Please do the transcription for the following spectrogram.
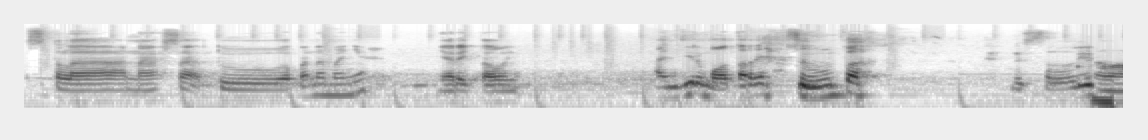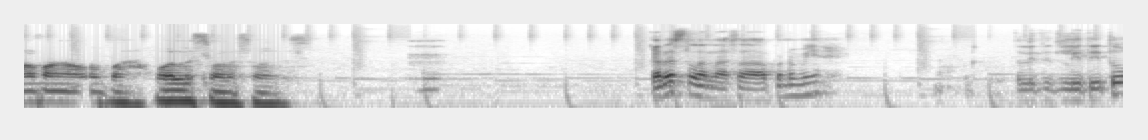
setelah NASA tuh apa namanya nyari tahun anjir motornya sumpah. Ngeselin. nggak apa nggak apa wales wales wales Karena setelah NASA apa namanya teliti-teliti itu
